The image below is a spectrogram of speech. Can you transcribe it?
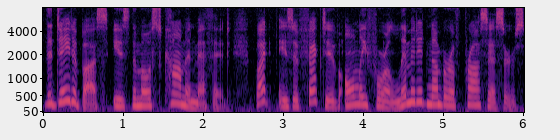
The data bus is the most common method, but is effective only for a limited number of processors.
